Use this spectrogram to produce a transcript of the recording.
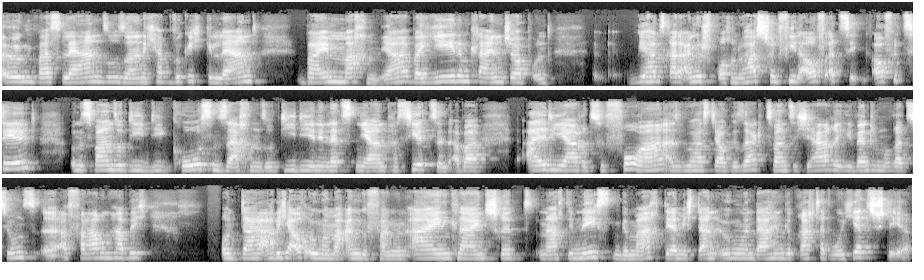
irgendwas lernen, so, sondern ich habe wirklich gelernt beim Machen, ja, bei jedem kleinen Job und wir haben es gerade angesprochen, du hast schon viel aufgezählt und es waren so die, die großen Sachen, so die, die in den letzten Jahren passiert sind. Aber all die Jahre zuvor, also du hast ja auch gesagt, 20 Jahre Event- und Moderationserfahrung habe ich. Und da habe ich ja auch irgendwann mal angefangen und einen kleinen Schritt nach dem nächsten gemacht, der mich dann irgendwann dahin gebracht hat, wo ich jetzt stehe.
